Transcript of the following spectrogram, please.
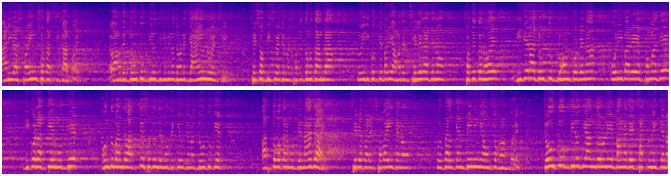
নারীরা সহিংসতার শিকার হয় এবং আমাদের যৌতুক বিরোধী বিভিন্ন ধরনের যে আইন রয়েছে, সেসব বিষয়ের জন্য সচেতনতা আমরা তৈরি করতে পারি। আমাদের ছেলেরা যেন সচেতন হয়, নিজেরা যৌতুক গ্রহণ করবে না, পরিবারে, সমাজে, নিকটাত্মীয়ের মধ্যে বন্ধু বান্ধব আত্মীয় স্বজনদের মধ্যে কেউ যেন যৌতুকের বাস্তবতার মধ্যে না যায়, সে ব্যাপারে সবাই যেন সোশ্যাল ক্যাম্পেইনিংয়ে অংশগ্রহণ করে। যৌতুক বিরোধী আন্দোলনে বাংলাদেশ ছাত্রলীগ যেন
